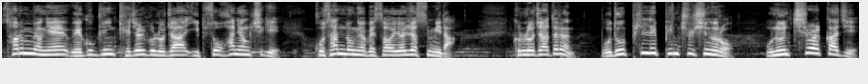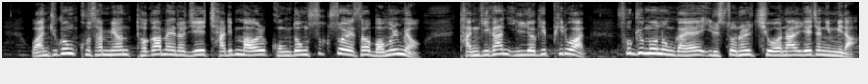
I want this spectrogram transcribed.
30명의 외국인 계절 근로자 입소 환영식이 고산농협에서 열렸습니다. 근로자들은 모두 필리핀 출신으로 오는 7월까지 완주군 고산면 덕암에너지 자립마을 공동 숙소에서 머물며 단기간 인력이 필요한 소규모 농가의 일손을 지원할 예정입니다.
